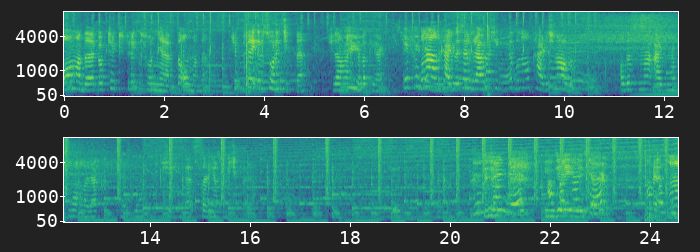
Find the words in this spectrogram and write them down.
Olmadı. Göktürk sürekli sorun yarattı. Olmadı. Çünkü sürekli bir sorun çıktı. Şuradan bakıyor. Bunu aldık arkadaşlar. Zürafa şeklinde. Bunu kardeşime aldım. Odasına aydınlatma olarak bu şekilde sarı yanmış ışıklara. Evet. Bakın. İncele incele yapıyorum. Evet bunu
